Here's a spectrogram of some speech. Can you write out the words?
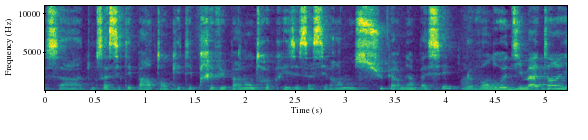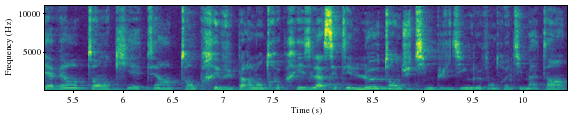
ça, donc ça, c'était pas un temps qui était prévu par l'entreprise et ça s'est vraiment super bien passé. Le vendredi matin, il y avait un temps qui était un temps prévu par l'entreprise. Là, c'était le temps du team building le vendredi matin,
